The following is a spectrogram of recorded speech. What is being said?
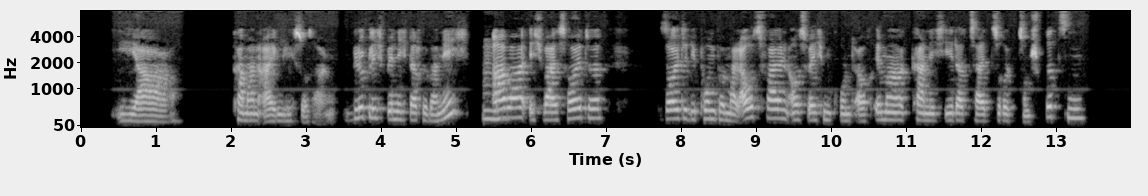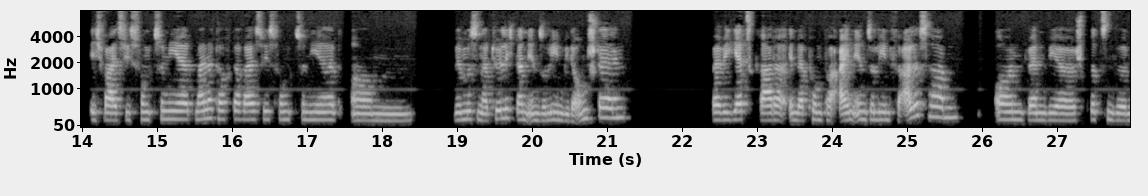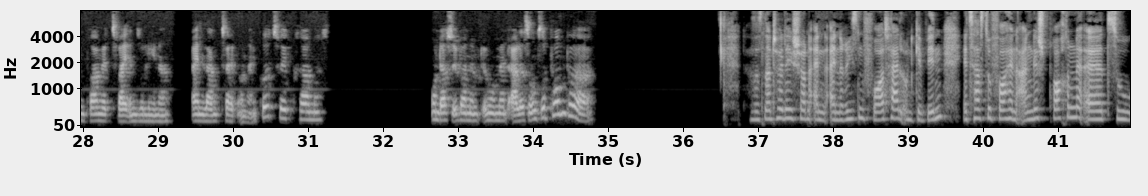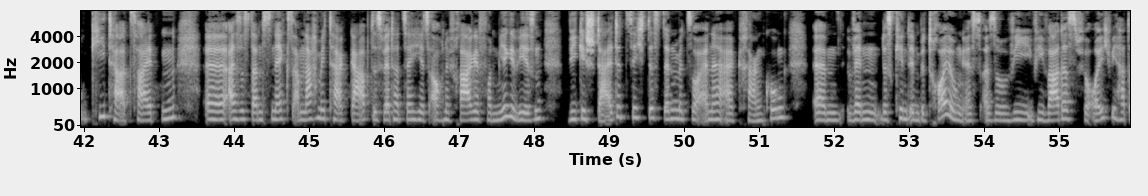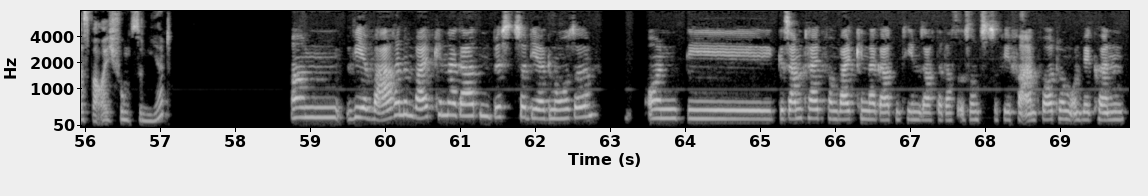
Ja, kann man eigentlich so sagen. Glücklich bin ich darüber nicht, mhm. aber ich weiß heute, sollte die Pumpe mal ausfallen, aus welchem Grund auch immer, kann ich jederzeit zurück zum Spritzen. Ich weiß, wie es funktioniert. Meine Tochter weiß, wie es funktioniert. Ähm, wir müssen natürlich dann Insulin wieder umstellen weil wir jetzt gerade in der Pumpe ein Insulin für alles haben. Und wenn wir spritzen würden, brauchen wir zwei Insuline. Ein Langzeit- und ein Kurzwegkrames. Und das übernimmt im Moment alles unsere Pumpe. Das ist natürlich schon ein, ein Riesenvorteil und Gewinn. Jetzt hast du vorhin angesprochen äh, zu Kita-Zeiten, äh, als es dann Snacks am Nachmittag gab. Das wäre tatsächlich jetzt auch eine Frage von mir gewesen. Wie gestaltet sich das denn mit so einer Erkrankung, ähm, wenn das Kind in Betreuung ist? Also wie, wie war das für euch? Wie hat das bei euch funktioniert? Ähm, wir waren im Waldkindergarten bis zur Diagnose und die Gesamtheit vom Waldkindergartenteam sagte, das ist uns zu viel Verantwortung und wir können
